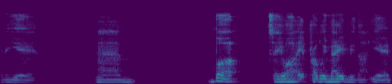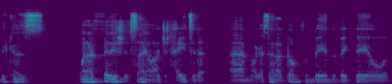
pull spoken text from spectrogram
in a year. Um, but I'll tell you what, it probably made me that year because when I finished at Sale, I just hated it. Um, like I said, I'd gone from being the big deal and,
